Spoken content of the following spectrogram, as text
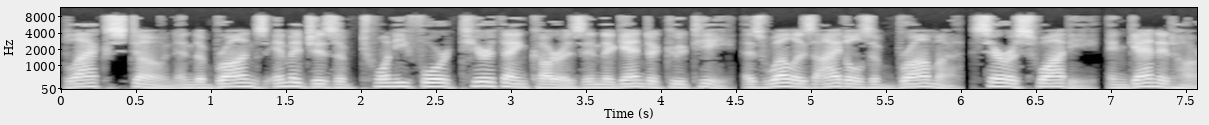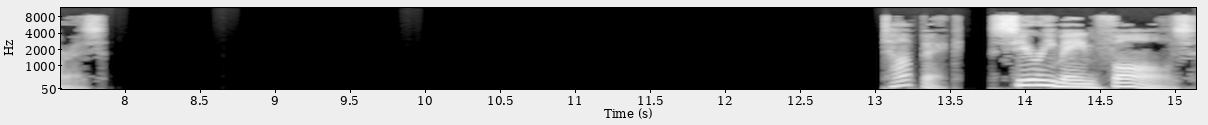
black stone and the bronze images of 24 Tirthankaras in the Gandhakuti, as well as idols of Brahma, Saraswati, and Ganadharas. Sirimane Falls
